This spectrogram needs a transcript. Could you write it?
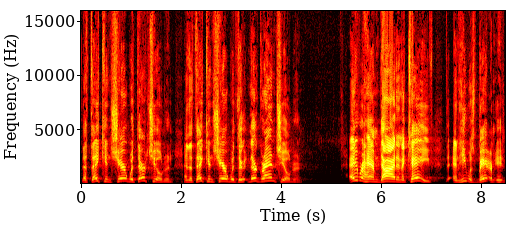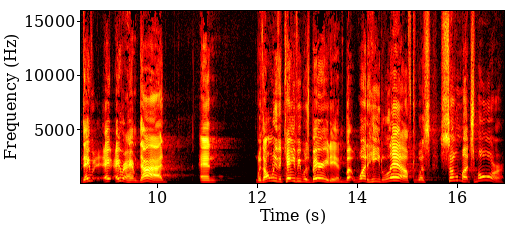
that they can share with their children and that they can share with their, their grandchildren. Abraham died in a cave. and he was buried. Abraham died, and with only the cave he was buried in. But what he left was so much more.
